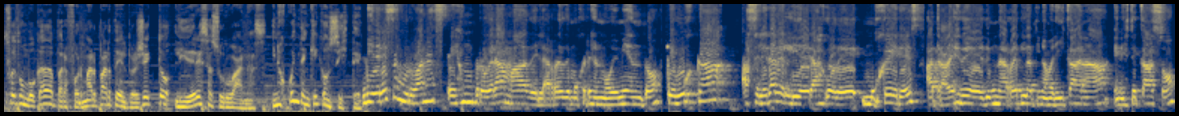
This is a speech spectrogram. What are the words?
Fue convocada para formar parte del proyecto Lideresas Urbanas y nos cuenta en qué consiste. Lideresas Urbanas es un programa de la Red de Mujeres en Movimiento que busca acelerar el liderazgo de mujeres a través de, una red latinoamericana, en este caso,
